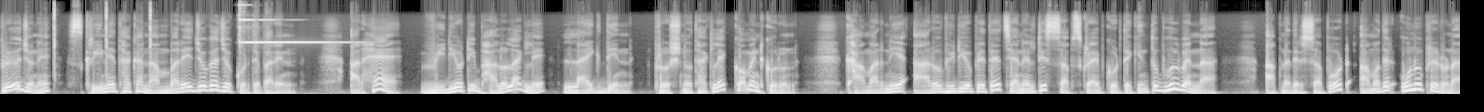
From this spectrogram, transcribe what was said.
প্রয়োজনে স্ক্রিনে থাকা নাম্বারে যোগাযোগ করতে পারেন। আর হ্যাঁ ভিডিওটি ভালো লাগলে লাইক দিন, প্রশ্ন থাকলে কমেন্ট করুন। খামার নিয়ে আরও ভিডিও পেতে চ্যানেলটি সাবস্ক্রাইব করতে কিন্তু ভুলবেন না। আপনাদের সাপোর্ট আমাদের অনুপ্রেরণা।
